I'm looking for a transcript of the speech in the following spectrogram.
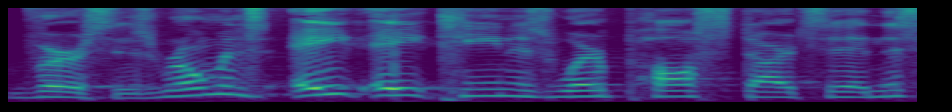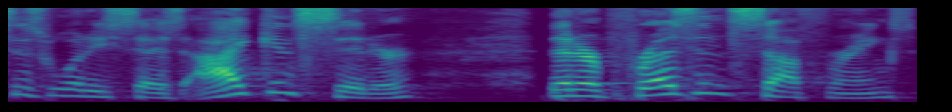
verses. Romans 8 18 is where Paul starts it. And this is what he says I consider that our present sufferings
